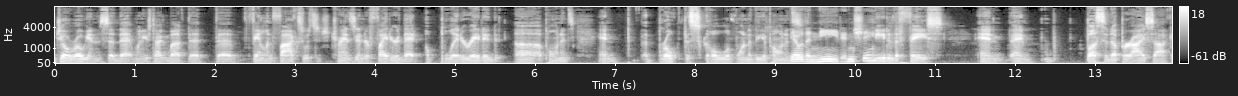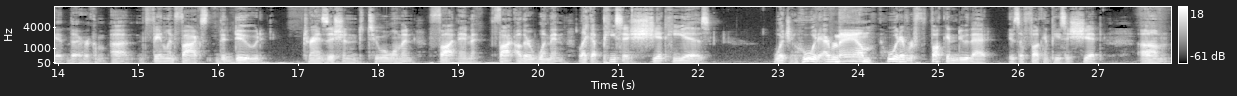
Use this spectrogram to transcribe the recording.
Joe Rogan said that when he was talking about the the Fallon Fox was a transgender fighter that obliterated uh, opponents and broke the skull of one of the opponents. Yeah, with a knee, didn't she? knee to the face and and busted up her eye socket. The, her uh, Fallon Fox, the dude, transitioned to a woman, fought him, fought other women like a piece of shit he is. Which who would ever, Ma'am. who would ever fucking do that is a fucking piece of shit. Um,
